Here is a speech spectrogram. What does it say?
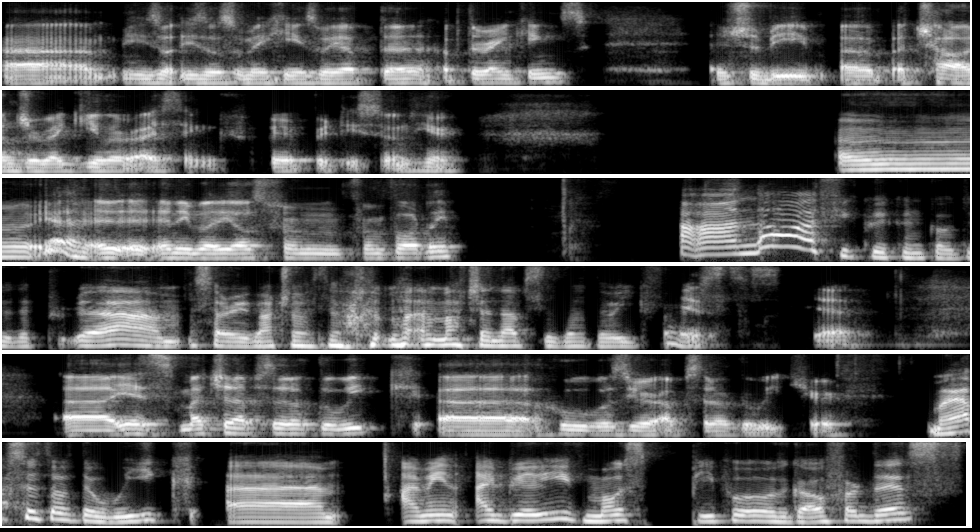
Um, he's he's also making his way up the up the rankings, and should be a, a challenger regular, I think, pretty soon here. Uh, yeah. Anybody else from from Forli? Uh, no, I think we can go to the um, sorry match of the match and upset of the week first. Yes, yeah, uh, yes, match and upset of the week. Uh, who was your upset of the week here? My upset of the week. Um, I mean, I believe most people would go for this,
